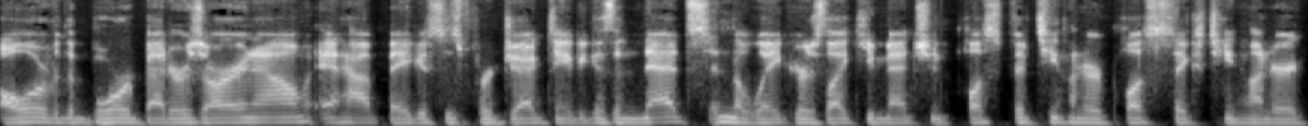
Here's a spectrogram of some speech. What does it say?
all over the board betters are now and how Vegas is projecting because the Nets and the Lakers, like you mentioned, plus 1500, plus 1600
